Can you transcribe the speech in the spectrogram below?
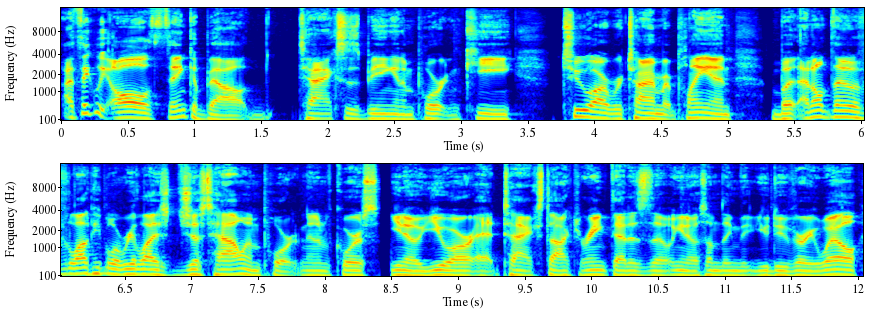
I think we all think about taxes being an important key to our retirement plan, but I don't know if a lot of people realize just how important. And of course, you know, you are at Tax Doctor Inc. That is the you know something that you do very well.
